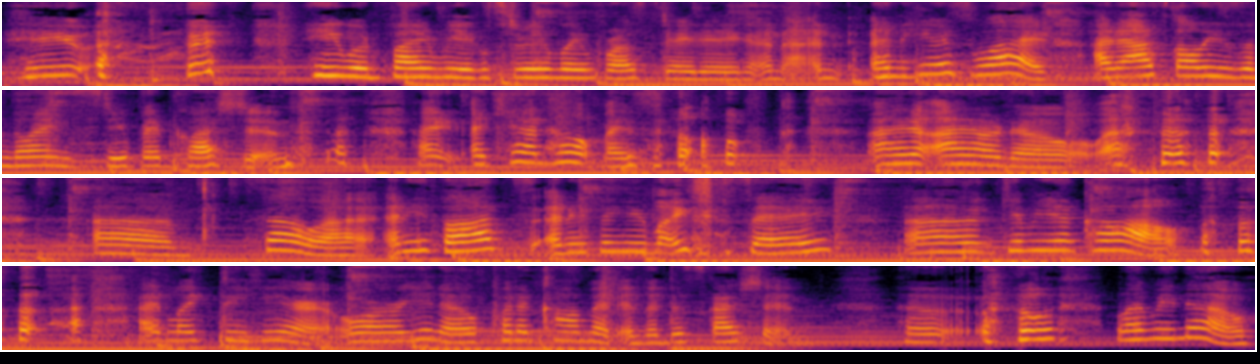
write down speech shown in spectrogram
he he would find me extremely frustrating, and, and and here's why: I'd ask all these annoying, stupid questions. I I can't help myself. I I don't know. um, so, uh, any thoughts? Anything you'd like to say? Uh, give me a call. I'd like to hear. Or, you know, put a comment in the discussion. Let me know.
